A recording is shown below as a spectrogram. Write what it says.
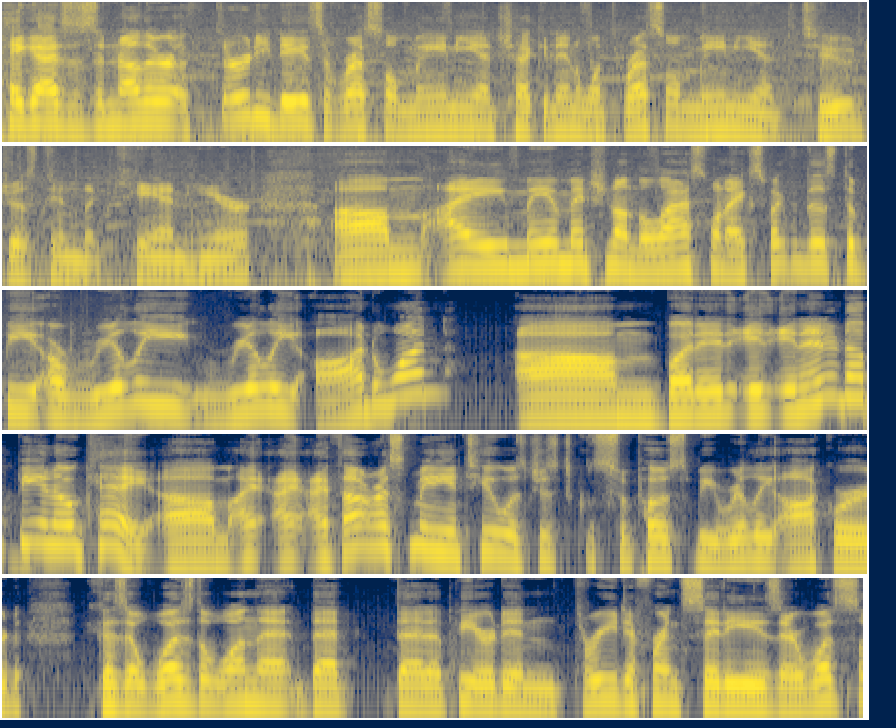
Hey guys, it's another 30 days of WrestleMania. Checking in with WrestleMania 2 just in the can here. Um, I may have mentioned on the last one, I expected this to be a really, really odd one. Um, but it, it, it, ended up being okay. Um, I, I, I, thought WrestleMania 2 was just supposed to be really awkward because it was the one that, that, that appeared in three different cities. There was,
